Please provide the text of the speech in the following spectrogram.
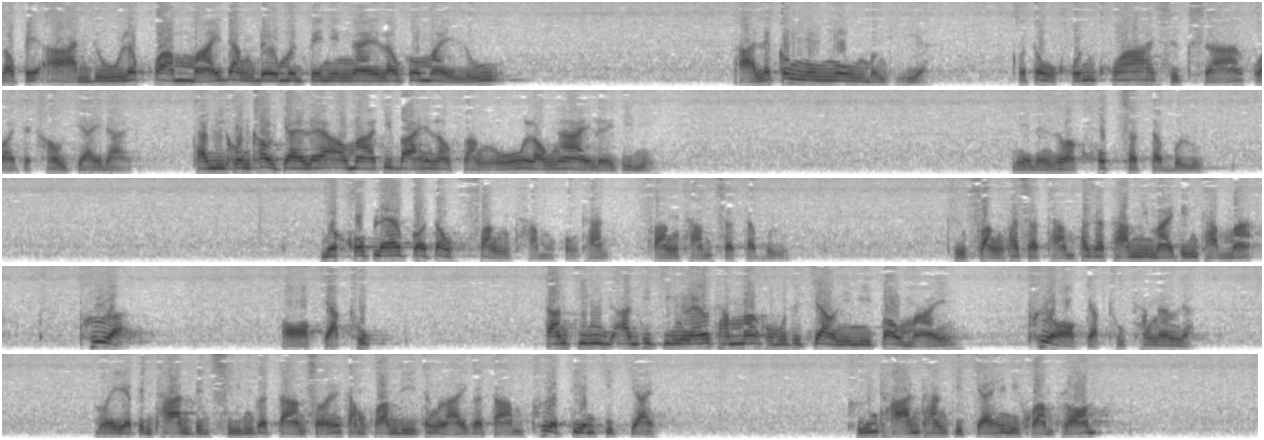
เราไปอ่านดูแล้วความหมายดั้งเดิมมันเป็นยังไง เราก็ไม่รู้ อ่านแล้วก็งงงบางทีอะก็ต้องค้นคว้าศึกษากว่าจะเข้าใจได้ ถ้ามีคนเข้าใจแล้วเอามาอธิบายให้เราฟังโอ้ เราง่ายเลยที่นี่เนี่ยเรียกว่าครบสัตบุรุษ เมื่อครบแล้วก็ต้องฟังธรรมของท่าน ฟังธรรมสัตบุรุษ คือฟังพระสัทธรรมพระสัทธรรมนี่หมายถึงธรรมะ เพื่อออกจากทุกข์ตามจริงอันที่จริงแล้วธรรมะของพระพุทธเจ้านี่มีเป้าหมาย เพื่อออกจากทุกข์ทั้งนั้นแหละไม่ว่าเป็นทานเป็นศีลก็ตาม สอนให้ทำความดีทั้งหลายก็ตาม เพื่อเตรียมจิตใจ พื้นฐานทางจิตใจให้มีความพร้อม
